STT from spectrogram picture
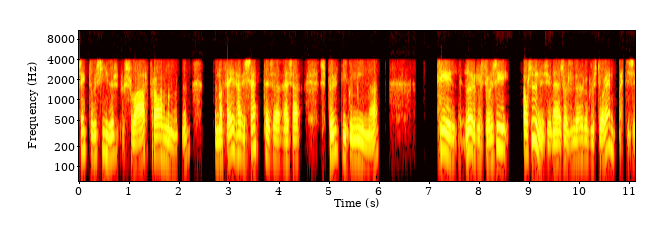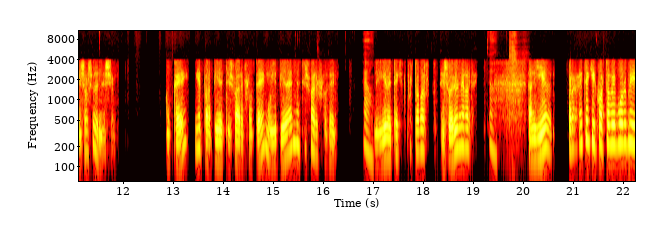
seint um síður svar frá almannvögnum um að þeir hafi sendt þessa, þessa spurningu mína til lauruglustjóris í, á Suðunisjum eða lauruglustjóra embættisins á Suðunisjum. Ok, ég bara býði til svari frá þeim og ég býði enn til svari frá þeim. Já. Ég veit ekki hvort það var, þeir svöruðu mér aldrei. Já. Þannig ég bara veit ekki hvort að við vorum í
